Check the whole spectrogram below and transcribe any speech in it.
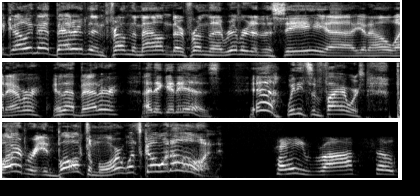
you go. Isn't that better than from the mountain or from the river to the sea? Uh, you know, whatever. Isn't that better? I think it is. Yeah, we need some fireworks. Barbara in Baltimore, what's going on? Hey, Rob. So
